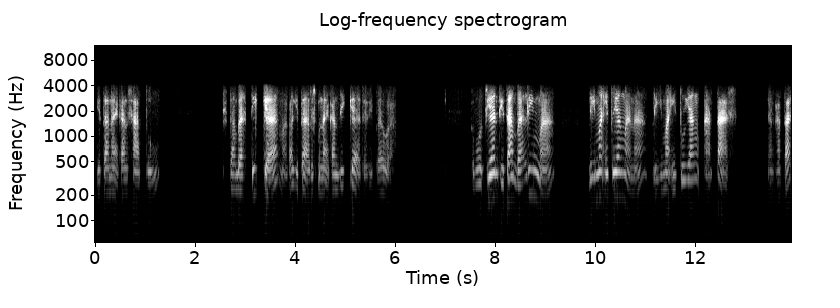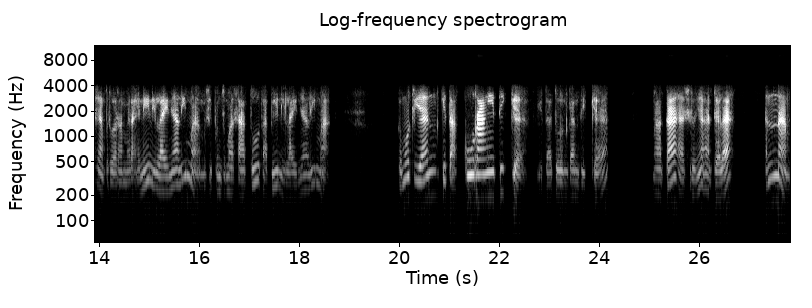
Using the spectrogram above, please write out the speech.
kita naikkan satu, ditambah tiga, maka kita harus menaikkan tiga dari bawah. Kemudian ditambah 5. 5 itu yang mana? 5 itu yang atas. Yang atas yang berwarna merah ini nilainya 5. Meskipun cuma satu tapi nilainya 5. Kemudian kita kurangi 3. Kita turunkan 3. Maka hasilnya adalah 6.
